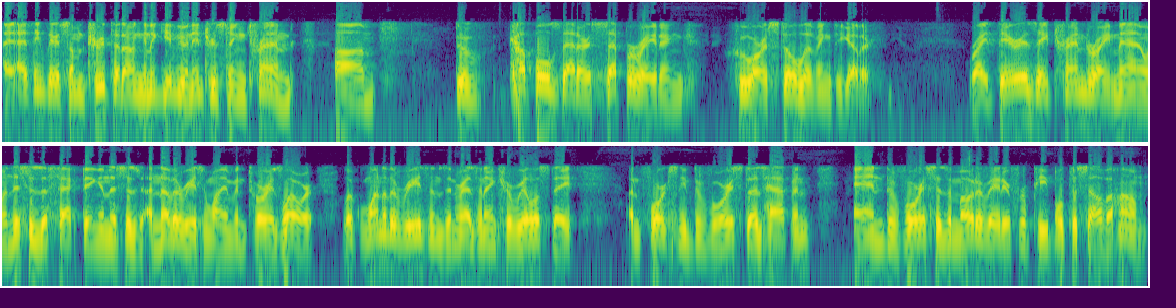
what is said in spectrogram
I, I think there's some truth that I'm going to give you an interesting trend. Um, the couples that are separating who are still living together. Right, there is a trend right now, and this is affecting, and this is another reason why inventory is lower. Look, one of the reasons in residential real estate, unfortunately, divorce does happen, and divorce is a motivator for people to sell the home.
